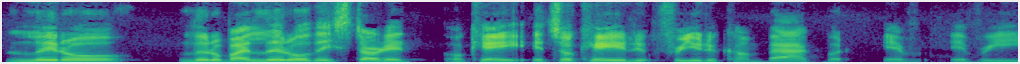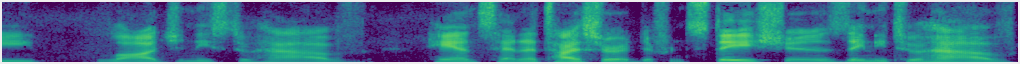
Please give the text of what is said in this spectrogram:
little little by little they started okay it's okay to, for you to come back but every, every lodge needs to have hand sanitizer at different stations. They need to have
